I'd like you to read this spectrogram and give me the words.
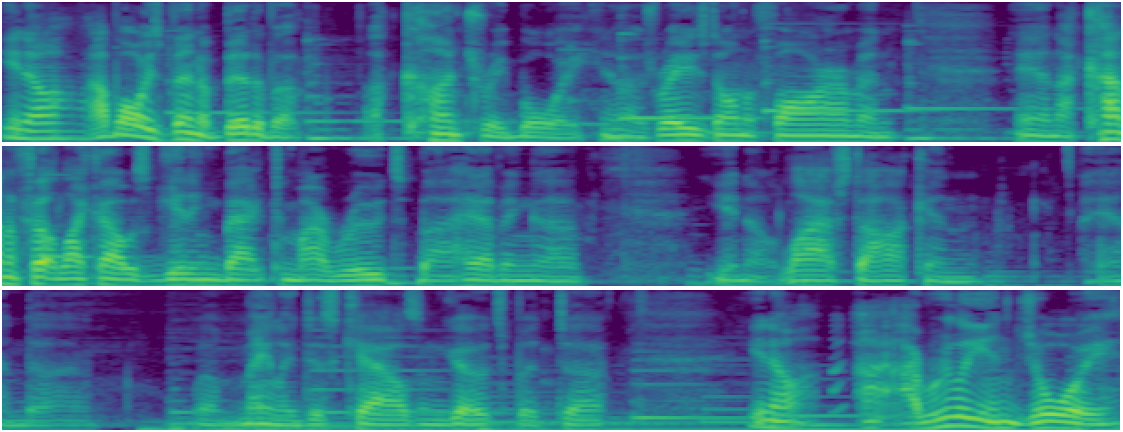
you know, I've always been a bit of a, a country boy. You know, I was raised on a farm, and and I kind of felt like I was getting back to my roots by having, uh, you know, livestock and and uh, well, mainly just cows and goats. But uh, you know, I, I, really enjoy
